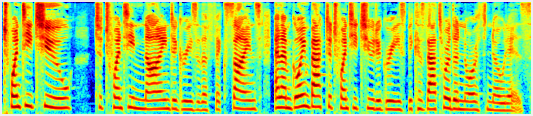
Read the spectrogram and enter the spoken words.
22 to 29 degrees of the fixed signs. And I'm going back to 22 degrees because that's where the north node is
